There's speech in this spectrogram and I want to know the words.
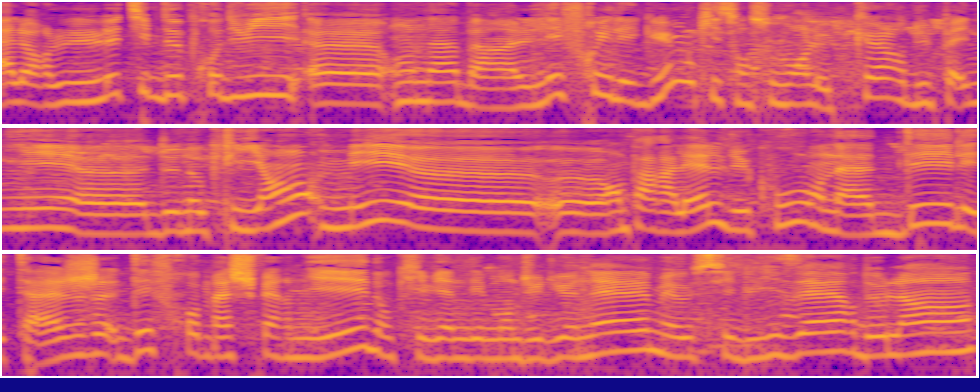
Alors le type de produit, euh, on a ben, les fruits et légumes qui sont souvent le cœur du panier euh, de nos clients, mais euh, en parallèle du coup on a des laitages, des fromages fermiers, donc qui viennent des monts du Lyonnais, mais aussi de l'Isère, de l'Ain,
